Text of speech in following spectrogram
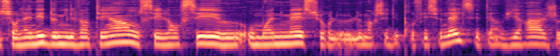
sur l'année 2021, on s'est lancé au mois de mai sur le, marché des professionnels. C'était un virage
